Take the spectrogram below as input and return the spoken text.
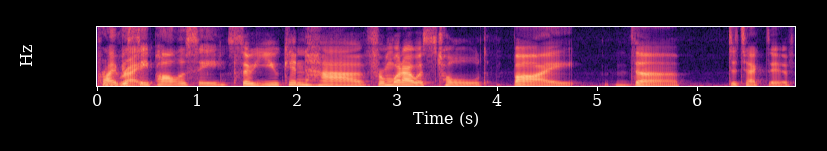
privacy right. policy. So you can have, from what I was told by the detective,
